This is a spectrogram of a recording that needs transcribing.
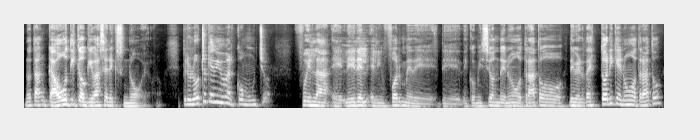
no tan caótica o que va a ser ex novo. ¿no? Pero lo otro que a mí me marcó mucho fue la, eh, leer el, informe de, de, Comisión de Nuevo Trato, de verdad histórica y Nuevo Trato,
